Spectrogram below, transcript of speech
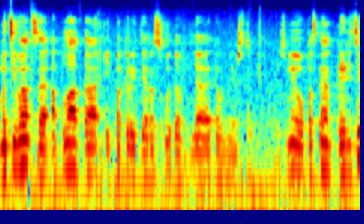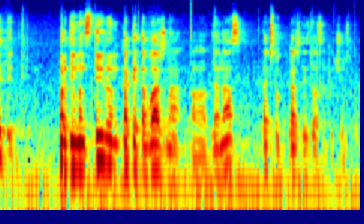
мотивация, оплата и покрытие расходов для этого университета. То есть мы его поставим в приоритет и продемонстрируем, как это важно э, для нас, так, чтобы каждый из вас это чувствовал.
